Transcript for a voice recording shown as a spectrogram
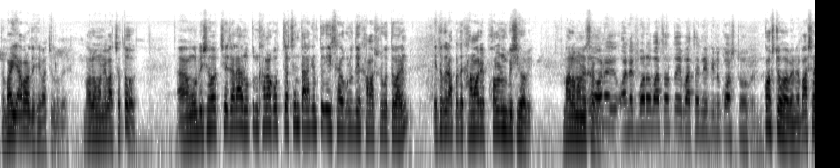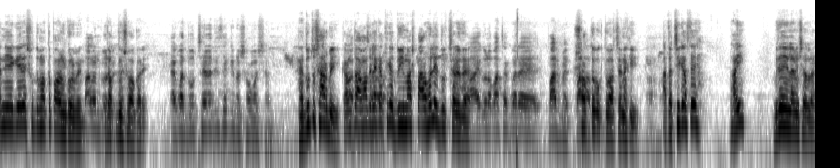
তো ভাই আবারও দেখি বাচ্চাগুলোকে। ভালো মানের বাচ্চা তো? মূল বিষয় হচ্ছে যারা নতুন খামার করতে চাচ্ছেন তারা কিন্তু এই ছাগলগুলো দিয়ে খামার শুরু করতে পারেন। এতে করে আপনাদের খামারের ফলন বেশি হবে। ভালো মানের ছাগল। অনেক বড় বাচ্চা তো এই বাচ্চা নিয়ে কিন্তু কষ্ট হবে না। কষ্ট হবে না। বাসা নিয়ে গেলে শুধুমাত্র পালন করবেন যত্ন সহকারে। একবার দুধ ছেড়ে দিছে কিন্তু সমস্যা নেই। হ্যাঁ দুধ তো ছাড়বেই কারণ তো হ্যাঁ, আমাদের এলাকা থেকে দুই মাস পার হলে দুধ ছেড়ে দেয়। এগুলো বাচ্চা একবারে পারমেট শক্ত বক্ত বাচ্চা নাকি? হ্যাঁ। আচ্ছা ঠিক আছে। ভাই বিদায় নিলাম ইনশাল্লাহ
